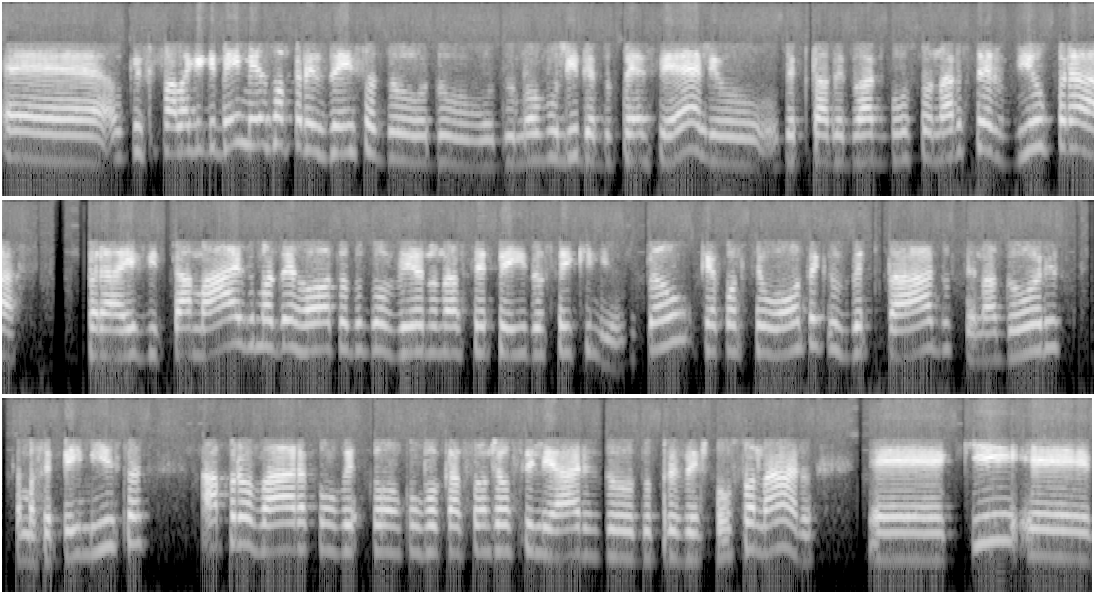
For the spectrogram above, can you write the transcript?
É, o que se fala aqui é que nem mesmo a presença do, do, do novo líder do PSL, o deputado Eduardo Bolsonaro, serviu para para evitar mais uma derrota do governo na CPI das fake news. Então, o que aconteceu ontem é que os deputados, senadores, é uma CPI mista, aprovaram a convocação de auxiliares do, do presidente Bolsonaro, é, que é,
